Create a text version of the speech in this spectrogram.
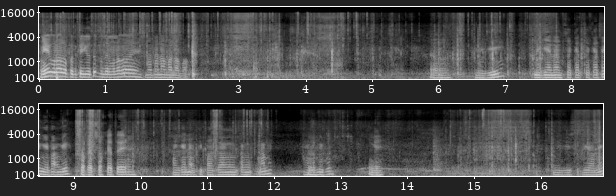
ini kalau lebih ke YouTube bener mana pak? Mboten napa-napa. Oh, niki niki enten seket-sekete nggih Pak nggih? Soket soketnya Angke nek dipasang teng lamit helmipun oke niki sepiane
